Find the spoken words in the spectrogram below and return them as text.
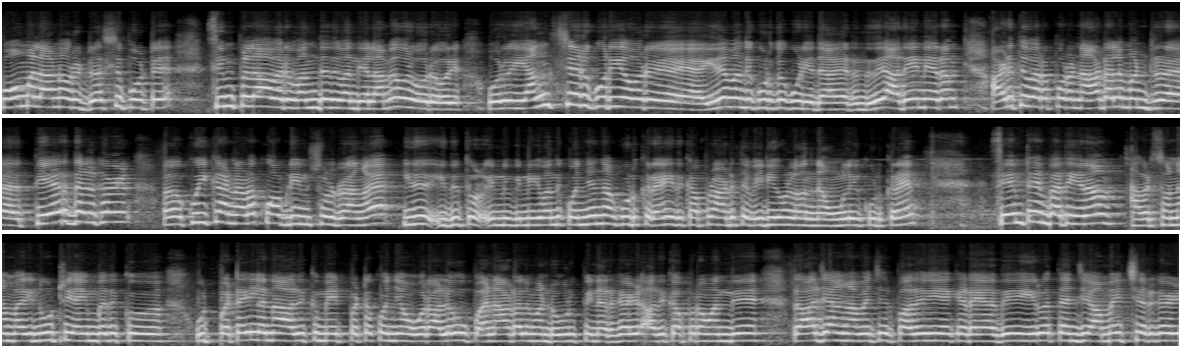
ஃபோமலான ஒரு ட்ரெஸ் போட்டு சிம்பிளாக அவர் வந்தது வந்து எல்லாமே ஒரு ஒரு ஒரு ஒரு யங்ஸ்டருக்குரிய ஒரு இதை வந்து கொடுக்கக்கூடியதாக இருந்தது. அதே நேரம் அடுத்து வரப்போற நாடாளுமன்ற தேர்தல்கள் குயிக்கா நடக்கும் அப்படின்னு சொல்றாங்க. இது இது இன்னைக்கு இன்னைக்கு வந்து கொஞ்சம் தான் கொடுக்குறேன். இதுக்கப்புறம் அடுத்த வீடியோவில் வந்து நான் உங்களுக்கு கொடுக்குறேன். சேம் டைம் பார்த்தீங்கன்னா அவர் சொன்ன மாதிரி நூற்றி ஐம்பதுக்கு உட்பட்ட இல்லைன்னா அதுக்கு மேற்பட்ட கொஞ்சம் ஓரளவு ப- நாடாளுமன்ற உறுப்பினர்கள் அதுக்கப்புறம் வந்து ராஜாங்க அமைச்சர் பதவியே கிடையாது. இருபத்தஞ்சு அமைச்சர்கள்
